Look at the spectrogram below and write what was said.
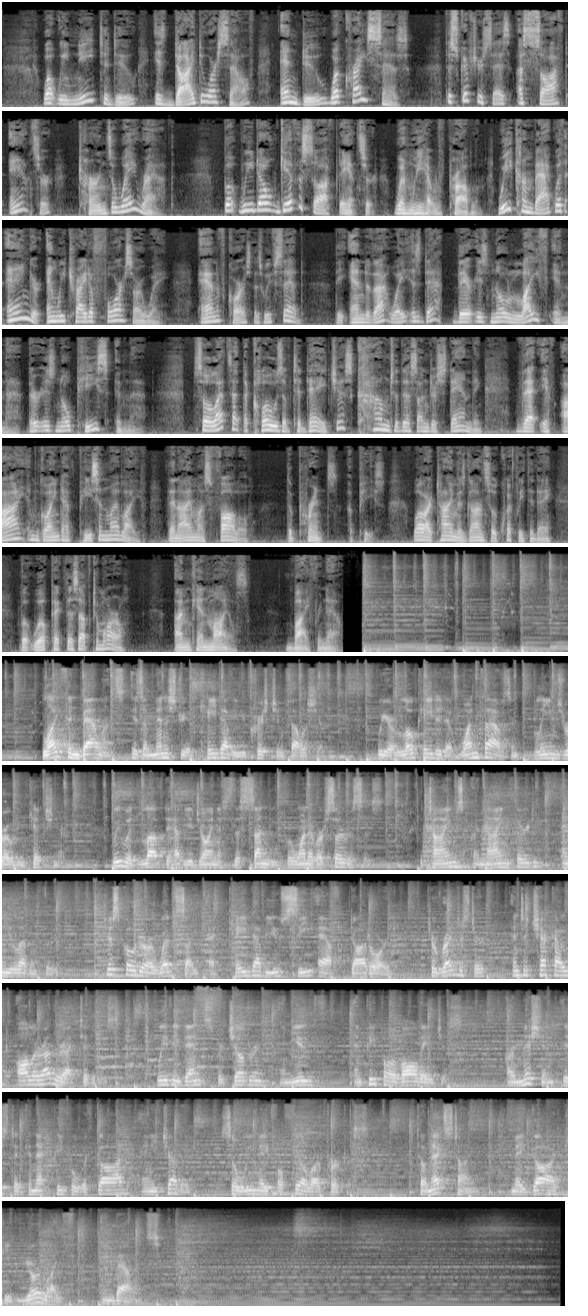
What we need to do is die to ourselves and do what Christ says. The scripture says a soft answer turns away wrath. But we don't give a soft answer when we have a problem. We come back with anger and we try to force our way. And of course, as we've said, the end of that way is death. There is no life in that. There is no peace in that. So let's at the close of today just come to this understanding that if I am going to have peace in my life, then I must follow the Prince of Peace. Well, our time has gone so quickly today, but we'll pick this up tomorrow. I'm Ken Miles. Bye for now. Life in Balance is a ministry of KW Christian Fellowship. We are located at 1000 Bleams Road in Kitchener. We would love to have you join us this Sunday for one of our services. The times are 9:30 and 11:30. Just go to our website at kwcf.org to register and to check out all our other activities. We have events for children and youth and people of all ages. Our mission is to connect people with God and each other so we may fulfill our purpose. Till next time, may God keep your life in balance.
